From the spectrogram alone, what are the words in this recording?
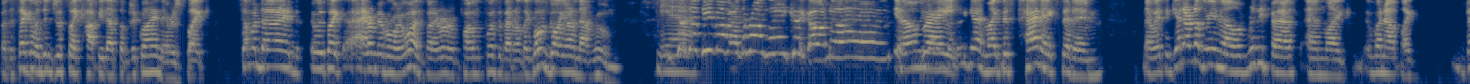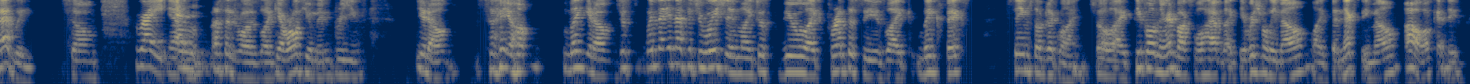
But the second one didn't just like copy that subject line. They were just like, someone died. It was like I don't remember what it was, but I wrote a post about it. I was like, what was going on in that room? You sent yeah out the email, but on the wrong link. Like, oh no, you know, you gotta send Right. again. Like this panic set in. That we had to get out another email really fast, and like it went out like badly. So right yeah, and message was like, yeah, we're all human, breathe, you know. So you know, link, you know, just when in that situation, like just do like parentheses, like link fixed, same subject line. So like people in their inbox will have like the original email, like the next email. Oh, okay, the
